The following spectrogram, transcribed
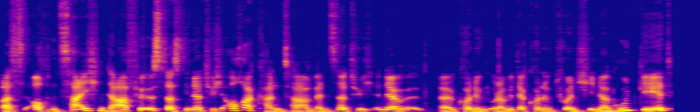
was auch ein Zeichen dafür ist, dass die natürlich auch erkannt haben, wenn es natürlich in der äh, Konjunktur oder mit der Konjunktur in China gut geht,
